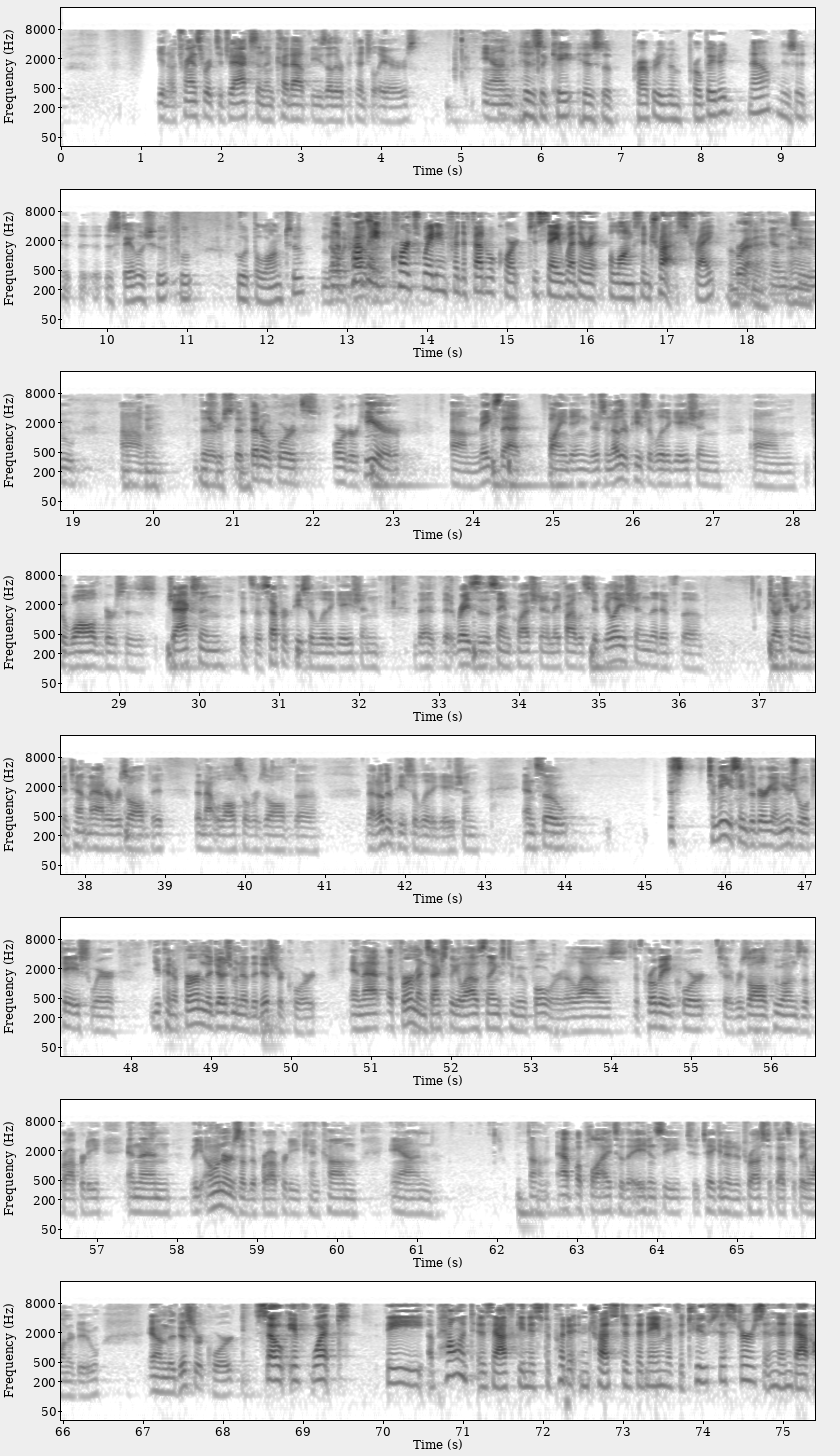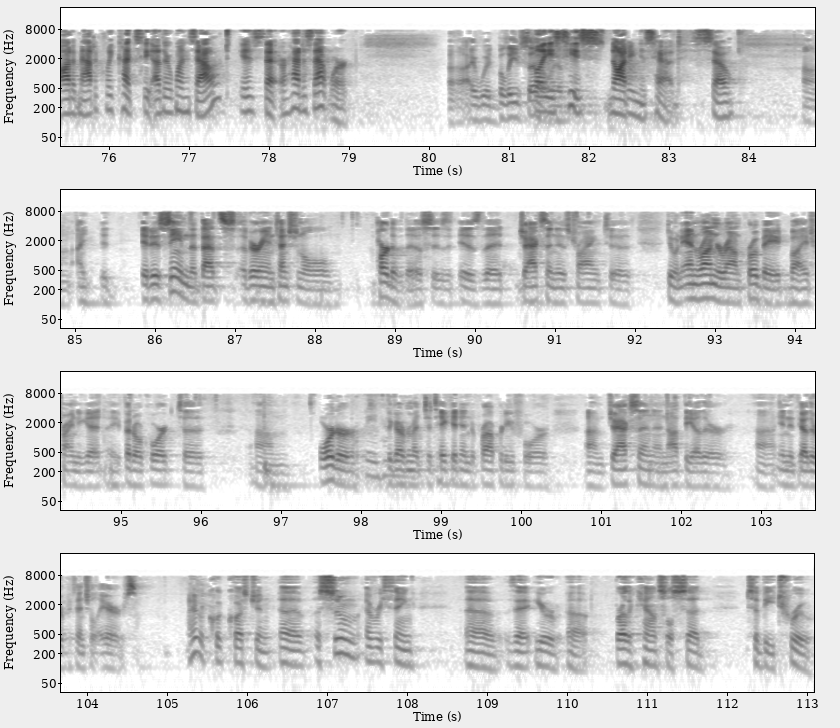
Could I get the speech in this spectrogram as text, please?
you know, transfer it to Jackson and cut out these other potential heirs. And has the property been probated now? Is it uh, established who it belonged to? No, it hasn't. The probate court's waiting for the federal court to say whether it belongs in trust, right? Correct. And to um, the federal court's order here um, makes that finding. There's another piece of litigation, um, DeWald versus Jackson, that's a separate piece of litigation that raises the same question, and they filed a stipulation that if the judge hearing the contempt matter resolved it, then that will also resolve the that other piece of litigation. And so this, to me, seems a very unusual case where you can affirm the judgment of the district court, and that affirmance actually allows things to move forward. It allows the probate court to resolve who owns the property, and then the owners of the property can come and um, apply to the agency to take it into trust if that's what they want to do. And the district court... So if what the appellant is asking is to put it in trust of the name of the two sisters, and then that automatically cuts the other ones out? Is that or how does that work? Uh, I would believe so. Well, he's nodding his head. So. Um, it is seen that that's a very intentional part of this, is that Jackson is trying to do an end run around probate by trying to get a federal court to um, order the mm-hmm. government to take it into property for um, Jackson and not uh, any of the other potential heirs. I have a quick question. Uh, assume everything uh, that your brother counsel said to be true,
